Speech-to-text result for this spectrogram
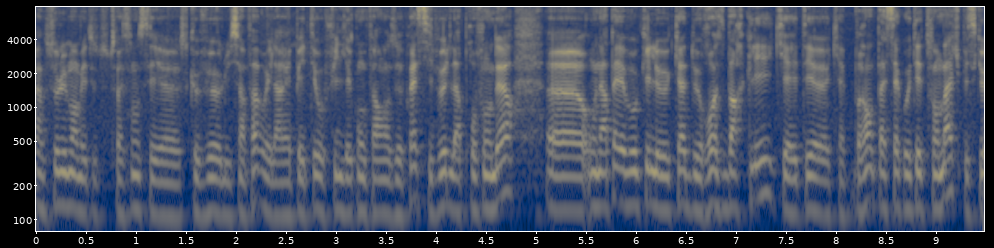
Absolument, mais de toute façon c'est euh, ce que veut Lucien Favre, il a répété au fil des conférences de presse, il veut de la profondeur. Euh, on n'a pas évoqué le cas de Ross Barclay qui a, été, euh, qui a vraiment passé à côté de son match, puisque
